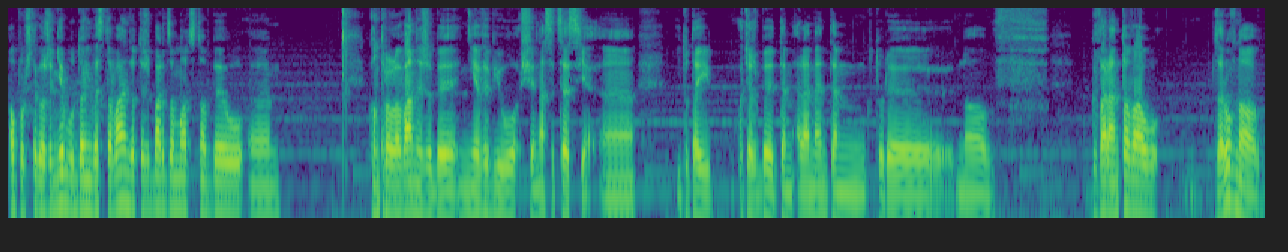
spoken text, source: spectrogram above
oprócz tego, że nie był doinwestowany, to też bardzo mocno był kontrolowany, żeby nie wybił się na secesję. I tutaj chociażby tym elementem, który no, gwarantował zarówno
